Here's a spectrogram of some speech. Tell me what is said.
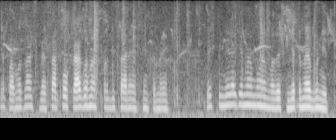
Epá, mas vamos pensar pouca água não desperdiçarem assim também. Este pinheiro é eu não me lembro, mas este pinheiro também é bonito.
